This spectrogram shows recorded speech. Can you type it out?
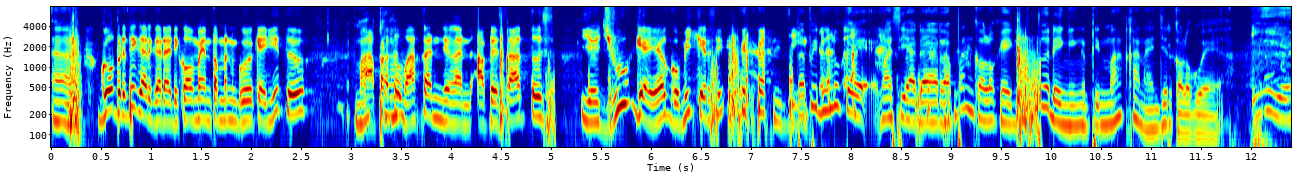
Ah, gue berarti gara-gara di komen temen gue kayak gitu. Lapar makan. tuh makan jangan update status. Ya juga ya gue mikir sih. Anjing. Tapi dulu kayak masih ada harapan kalau kayak gitu tuh ada yang ngingetin makan anjir kalau gue. Iya.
